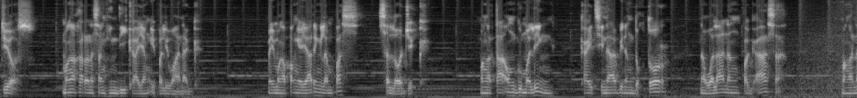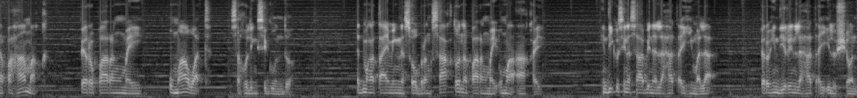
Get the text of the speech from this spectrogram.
Diyos, mga karanasang hindi kayang ipaliwanag. May mga pangyayaring lampas sa logic. Mga taong gumaling kahit sinabi ng doktor na wala ng pag-asa. Mga napahamak pero parang may umawat sa huling segundo. At mga timing na sobrang sakto na parang may umaakay. Hindi ko sinasabi na lahat ay himala, pero hindi rin lahat ay ilusyon.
